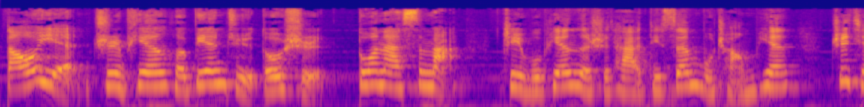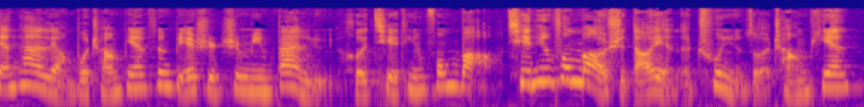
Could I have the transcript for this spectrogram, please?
导演、制片和编剧都是多纳斯马。这部片子是他第三部长片，之前他的两部长片分别是《致命伴侣》和《窃听风暴》。《窃听风暴》是导演的处女作长片，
